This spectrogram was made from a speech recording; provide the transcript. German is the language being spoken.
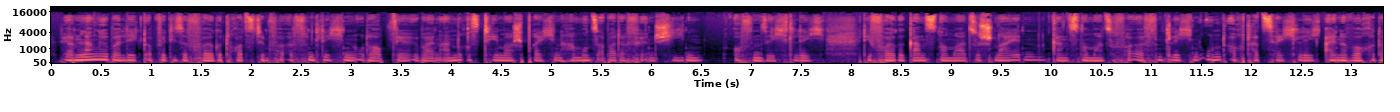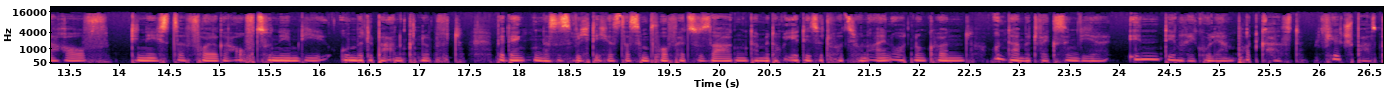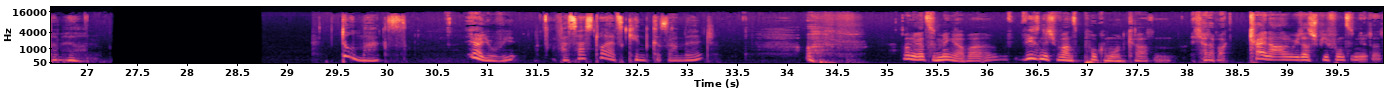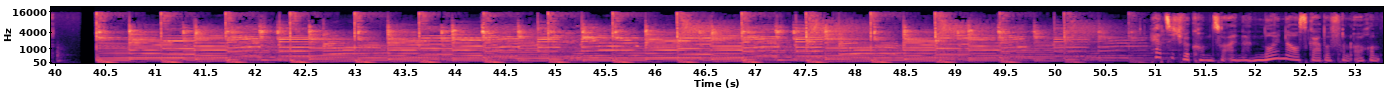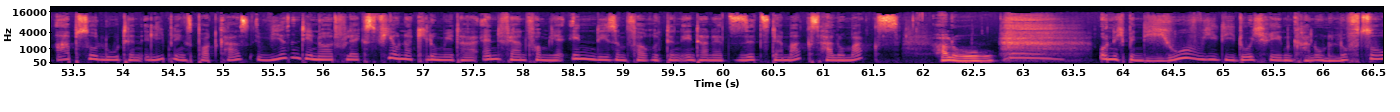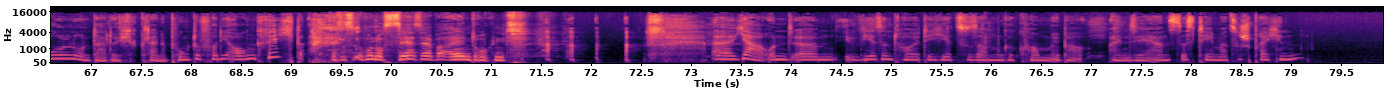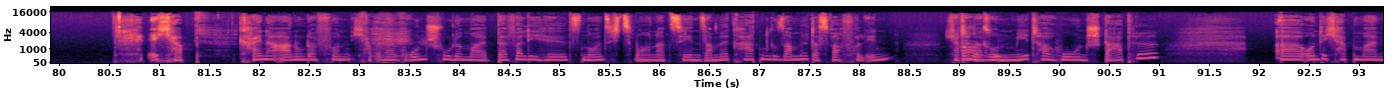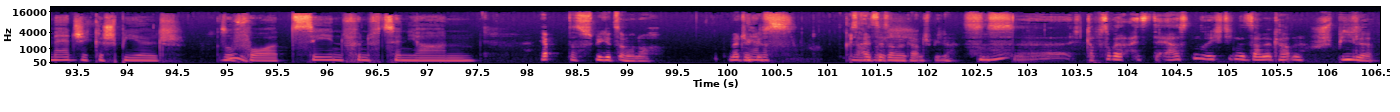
Wir haben lange überlegt, ob wir diese Folge trotzdem veröffentlichen oder ob wir über ein anderes Thema sprechen, haben uns aber dafür entschieden, offensichtlich die Folge ganz normal zu schneiden, ganz normal zu veröffentlichen und auch tatsächlich eine Woche darauf die nächste Folge aufzunehmen, die unmittelbar anknüpft. Wir denken, dass es wichtig ist, das im Vorfeld zu sagen, damit auch ihr die Situation einordnen könnt. Und damit wechseln wir in den regulären Podcast. Viel Spaß beim Hören. Du, Max. Ja, Juvi. Was hast du als Kind gesammelt? Oh, eine ganze Menge, aber wesentlich waren es Pokémon-Karten. Ich hatte aber keine Ahnung, wie das Spiel funktioniert hat. Herzlich willkommen zu einer neuen Ausgabe von eurem absoluten Lieblingspodcast. Wir sind die Nerdflex. 400 Kilometer entfernt von mir in diesem verrückten Internet sitzt der Max. Hallo Max. Hallo. Und ich bin die Juvi, die durchreden kann, ohne Luft zu holen und dadurch kleine Punkte vor die Augen kriegt. Das ist immer noch sehr, sehr beeindruckend. äh, ja, und ähm, wir sind heute hier zusammengekommen, über ein sehr ernstes Thema zu sprechen. Ich habe keine Ahnung davon. Ich habe in der Grundschule mal Beverly Hills 90210 Sammelkarten gesammelt. Das war voll in. Ich hatte ah, da cool. so einen meterhohen Stapel. Äh, und ich habe mal Magic gespielt. So hm. vor 10, 15 Jahren. Ja, das Spiel gibt es immer noch. Magic ja, ist, ist eines der Sammelkartenspiele. Mhm. Ist, äh, ich glaube sogar eines der ersten richtigen Sammelkartenspiele.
